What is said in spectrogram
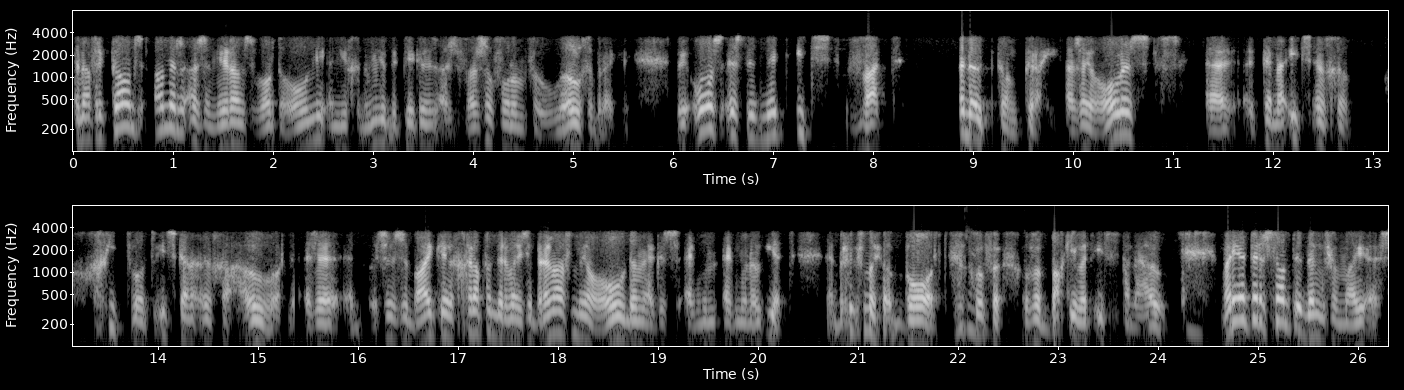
in Afrikaans anders as in Nederlands word hol nie in die genoemde betekenis as wisselvorm vir hoel gebruik nie. By ons is dit net iets wat inhoud kan kry. As hy hol is, uh, kan daar iets inge gegiet word, iets kan ingehou word. Is 'n soos 'n baie keer grappenderwyse bring af my hol ding ek is ek moet ek moet nou eet. En bring vir my 'n bord ja. of 'n of 'n bakkie wat iets van hou. Maar die interessante ding vir my is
